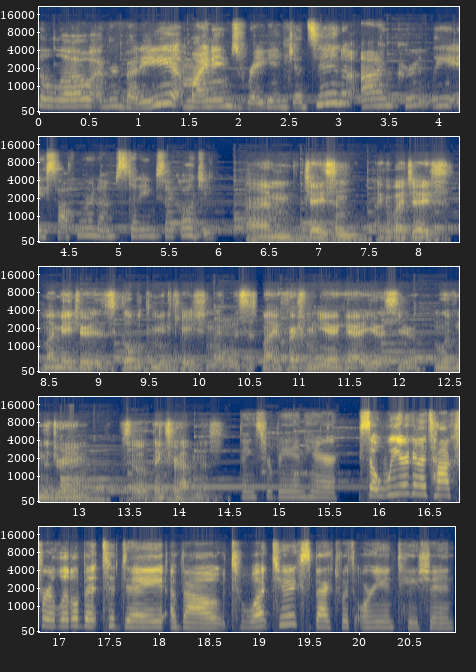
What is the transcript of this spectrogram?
Hello, everybody. My name's Reagan Jensen. I'm currently a sophomore and I'm studying psychology. I'm Jason. I go by Jace. My major is global communication, and this is my freshman year here at USU. I'm living the dream. So thanks for having us. Thanks for being here. So, we are going to talk for a little bit today about what to expect with orientation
